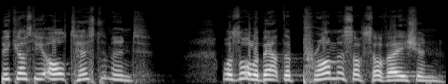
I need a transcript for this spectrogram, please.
Because the Old Testament was all about the promise of salvation,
